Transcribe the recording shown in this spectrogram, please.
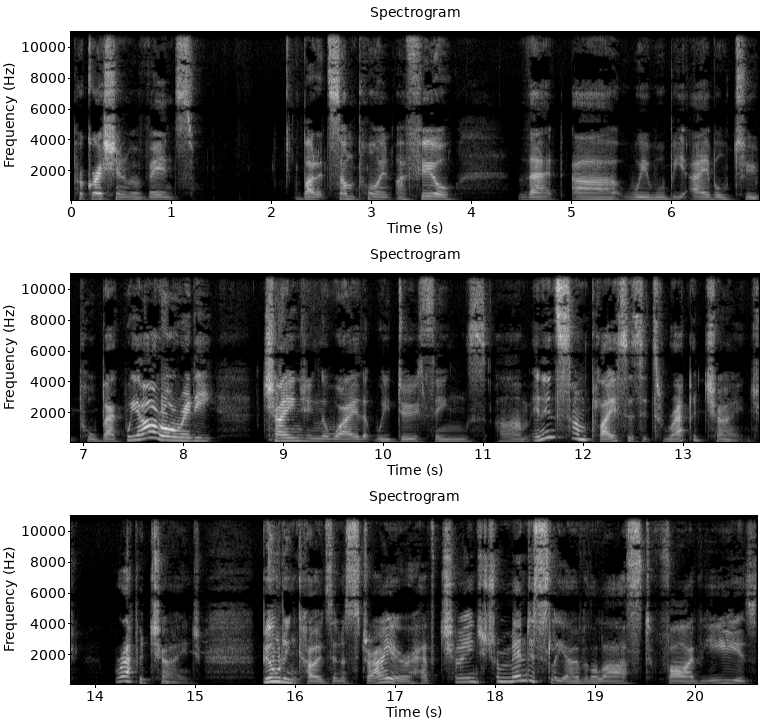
progression of events. But at some point, I feel that uh, we will be able to pull back. We are already changing the way that we do things, um, and in some places, it's rapid change. Rapid change. Building codes in Australia have changed tremendously over the last five years,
